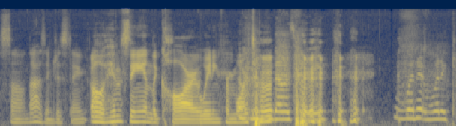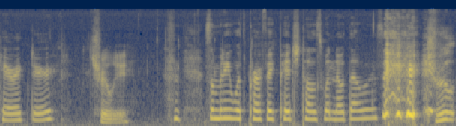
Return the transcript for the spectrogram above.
So that was interesting. Oh, him singing in the car, waiting for Marta. That was funny. What a what a character. Truly. Somebody with perfect pitch. Tell us what note that was. True,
